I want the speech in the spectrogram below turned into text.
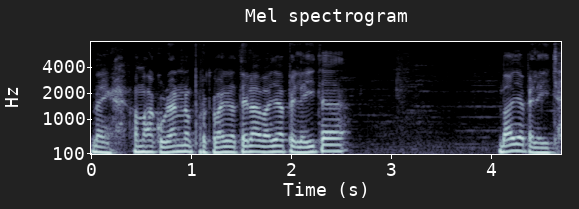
Venga, vamos a curarnos porque vaya tela, vaya peleita. Vaya peleita.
